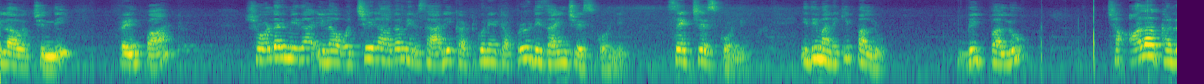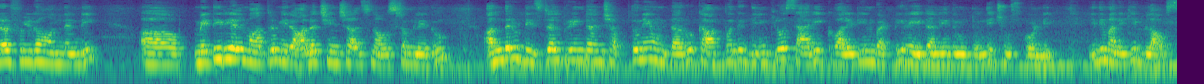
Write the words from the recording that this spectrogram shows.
ఇలా వచ్చింది. ఫ్రంట్ పార్ట్ షోల్డర్ మీద ఇలా వచ్చేలాగా మీరు శారీ కట్టుకునేటప్పుడు డిజైన్ చేసుకోండి. సెట్ చేసుకోండి. ఇది మనకి పళ్ళు. బిగ్ పళ్ళు. చాలా కలర్ఫుల్గా ఉందండి. మెటీరియల్ మాత్రం మీరు ఆలోచించాల్సిన అవసరం లేదు. అందరూ డిజిటల్ ప్రింట్ అని చెప్తూనే ఉంటారు. కాకపోతే దీంట్లో శారీ క్వాలిటీని బట్టి రేట్ అనేది ఉంటుంది. చూసుకోండి. ఇది మనకి బ్లౌజ్.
